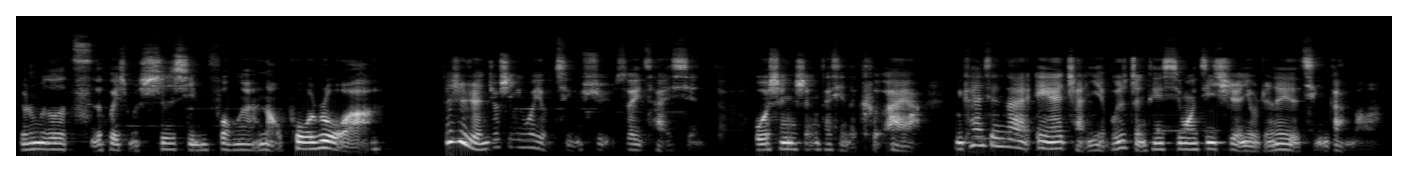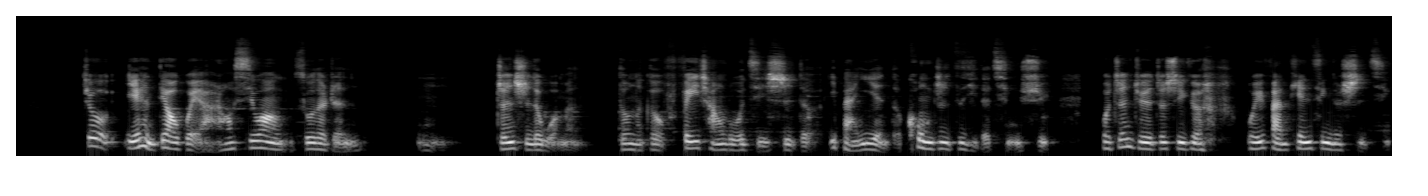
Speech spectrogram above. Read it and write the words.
有那么多的词汇，什么失心疯啊、脑颇弱啊。但是人就是因为有情绪，所以才显得活生生，才显得可爱啊！你看现在 AI 产业，不是整天希望机器人有人类的情感吗？就也很吊诡啊。然后希望所有的人。嗯，真实的我们都能够非常逻辑式的、一板一眼的控制自己的情绪。我真觉得这是一个 违反天性的事情。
